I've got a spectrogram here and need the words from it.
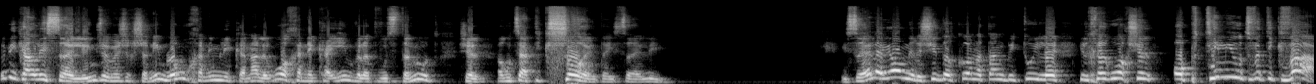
ובעיקר לישראלים שבמשך שנים לא מוכנים להיכנע לרוח הנקאים ולתבוסתנות של ערוצי התקשורת הישראלים. ישראל היום מראשית דרכו נתן ביטוי להלכי רוח של אופטימיות ותקווה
